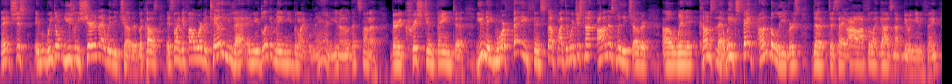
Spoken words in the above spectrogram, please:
It's just, we don't usually share that with each other because it's like if I were to tell you that and you'd look at me and you'd be like, well, man, you know, that's not a very Christian thing to, you need more faith and stuff like that. We're just not honest with each other uh, when it comes to that. We expect unbelievers to, to say, oh, I feel like God's not doing anything.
